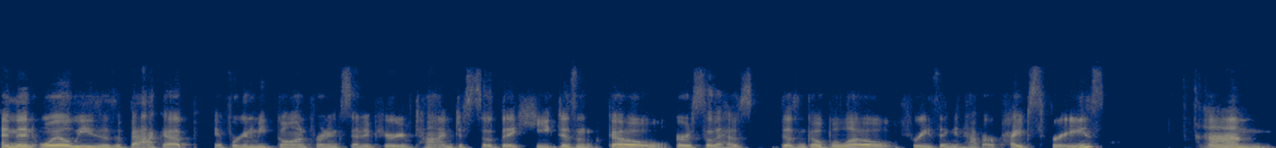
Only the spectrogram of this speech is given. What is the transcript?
And then oil we use as a backup if we're going to be gone for an extended period of time, just so the heat doesn't go or so the house doesn't go below freezing and have our pipes freeze. Um,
